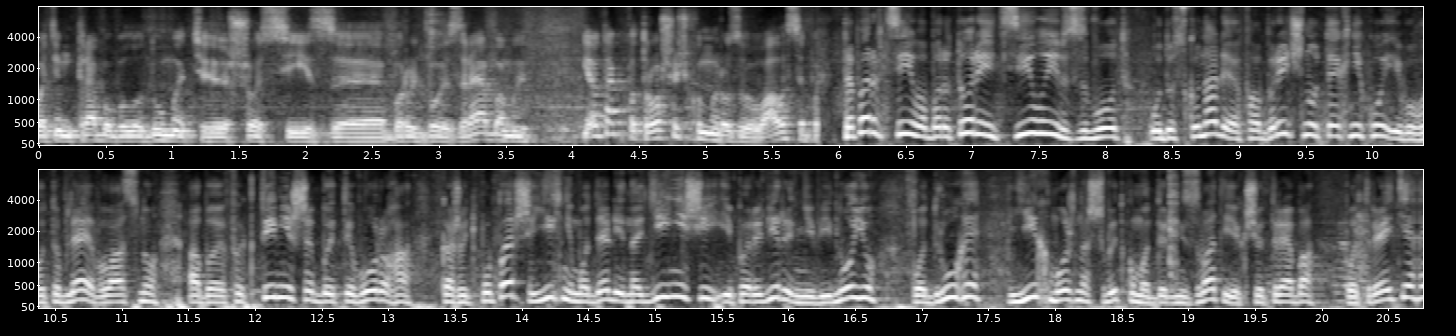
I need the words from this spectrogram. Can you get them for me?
Потім треба було думати щось із е, боротьбою з ребами. І отак потрошечку ми розвивалися. Тепер в цій лабораторії цілий взвод удосконалює фабричну техніку і виготовляє власну, аби ефективніше бити ворога. кажуть, по-перше, їхні моделі надійніші і перевірені війною. По-друге, їх можна швидко модернізувати, якщо треба. По-третє,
